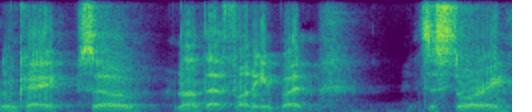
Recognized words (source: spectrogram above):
Okay, so not that funny, but it's a story.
